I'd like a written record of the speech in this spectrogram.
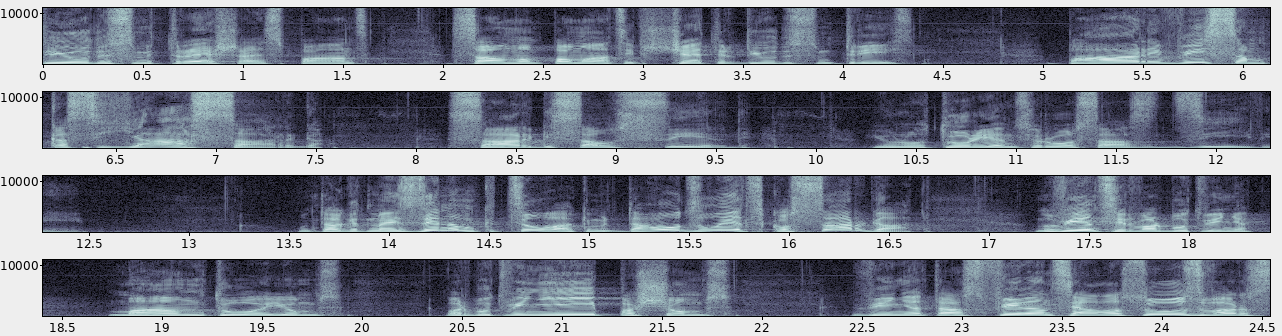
23. pāns. Salamana pamācības 4, 23. Pāri visam, kas jāsarga, sargi savu sirdi jo no turienes rosās dzīvība. Un tagad mēs zinām, ka cilvēkam ir daudz lietas, ko sargāt. Nu, viens ir varbūt viņa mantojums, varbūt viņa īpašums, viņa tās finansiālās uzvaras,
